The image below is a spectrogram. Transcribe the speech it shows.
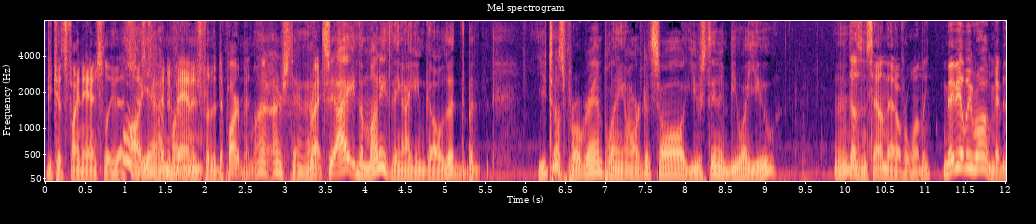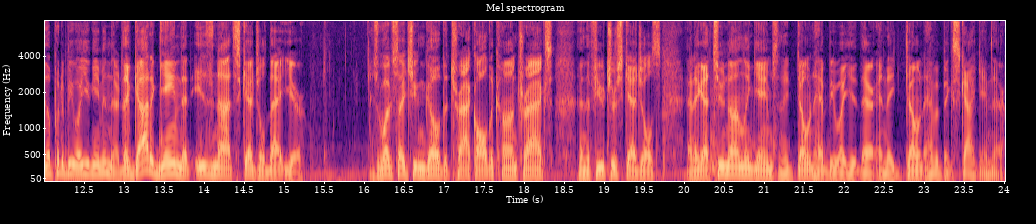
because financially that's just yeah, an money- advantage for the department. I understand that. Right. See, I the money thing I can go, but Utah's program playing Arkansas, Houston, and BYU. Hmm? Doesn't sound that overwhelming. Maybe I'll be wrong. Maybe they'll put a BYU game in there. They've got a game that is not scheduled that year. There's websites you can go that track all the contracts and the future schedules, and they got two non-league games, and they don't have BYU there, and they don't have a Big Sky game there.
